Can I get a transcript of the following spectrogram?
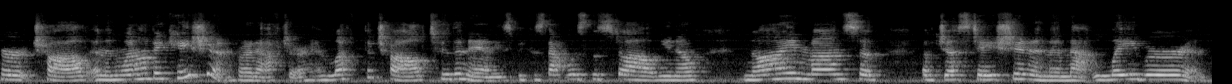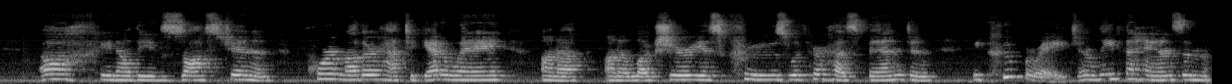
her child and then went on vacation right after and left the child to the nannies because that was the style, you know, nine months of of gestation and then that labor and oh, you know, the exhaustion and poor mother had to get away on a on a luxurious cruise with her husband and recuperate and leave the hands and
